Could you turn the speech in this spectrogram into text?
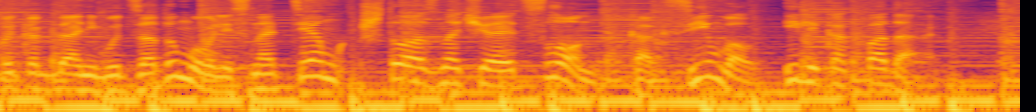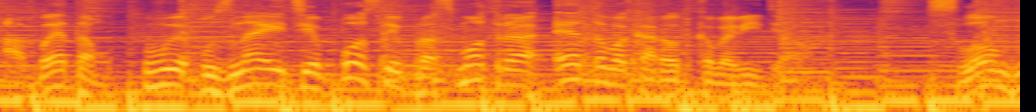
вы когда-нибудь задумывались над тем, что означает слон, как символ или как подарок? Об этом вы узнаете после просмотра этого короткого видео. Слон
